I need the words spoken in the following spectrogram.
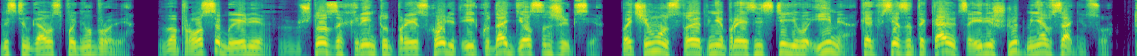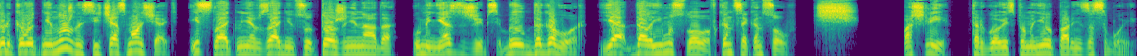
Вестингаус поднял брови. «Вопросы были. Что за хрень тут происходит и куда делся Джипси? Почему стоит мне произнести его имя, как все затыкаются или шлют меня в задницу? Только вот не нужно сейчас молчать. И слать меня в задницу тоже не надо. У меня с Джипси был договор. Я дал ему слово, в конце концов. Чш! Пошли!» Торговец поманил парня за собой.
